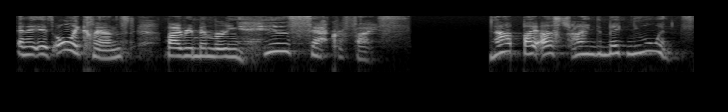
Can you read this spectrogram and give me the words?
And it is only cleansed by remembering his sacrifice, not by us trying to make new ones.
